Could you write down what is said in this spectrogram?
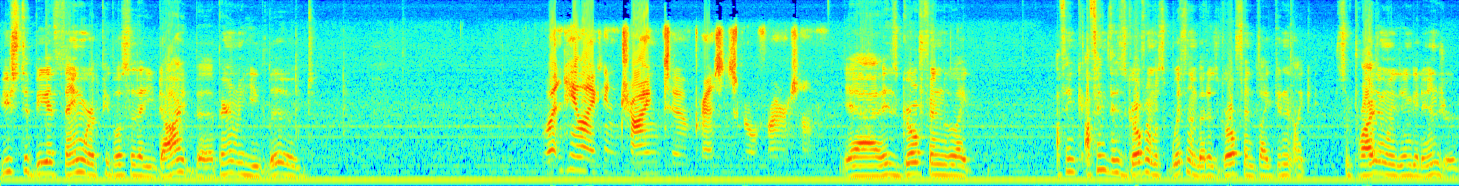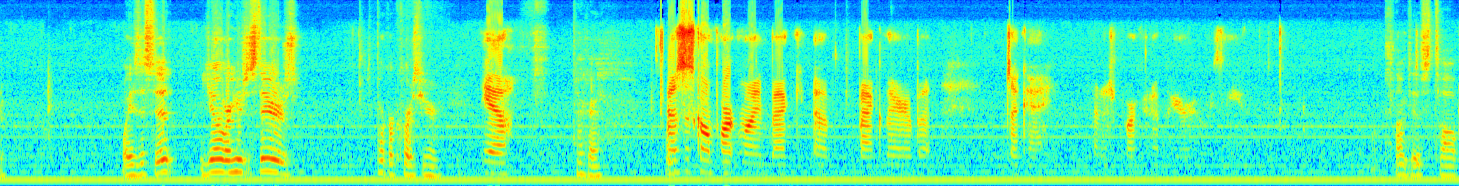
used to be a thing where people said that he died, but apparently he lived. Wasn't he like in trying to impress his girlfriend or something? Yeah, his girlfriend like, I think I think his girlfriend was with him, but his girlfriend like didn't like surprisingly didn't get injured. Wait, is this it? Yo, right here's the stairs. Let's park our cars here. Yeah. Okay. I was just gonna park mine back uh, back there, but it's okay. I just park it up here with you. Climb to this top.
